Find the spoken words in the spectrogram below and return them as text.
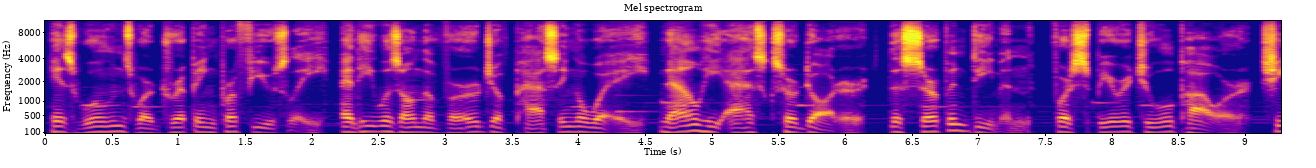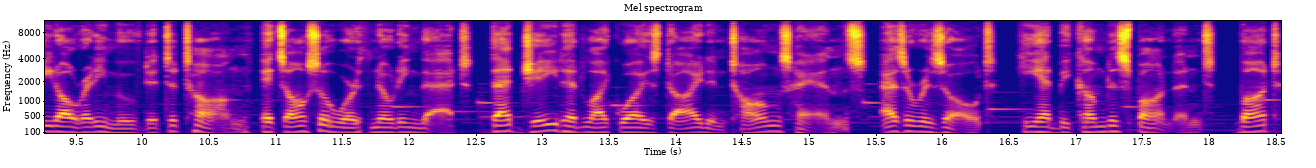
his wounds were dripping profusely, and he was on the verge of passing away. Now he asks her daughter, the serpent demon for spiritual power. She'd already moved it to Tong. It's also worth noting that, that Jade had likewise died in Tong's hands. As a result, he had become despondent, but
